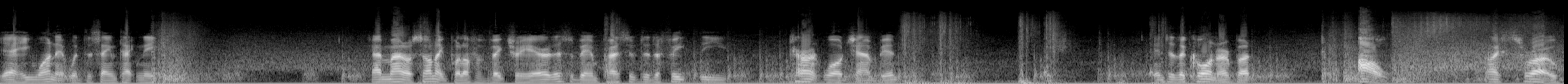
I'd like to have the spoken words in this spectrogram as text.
Yeah, he won it with the same technique. Can Metal Sonic pull off a victory here? This would be impressive to defeat the current world champion into the corner, but oh, nice throw,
